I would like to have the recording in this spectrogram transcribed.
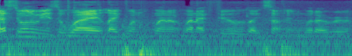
That's the only reason why, like, when when when I feel like something, whatever.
